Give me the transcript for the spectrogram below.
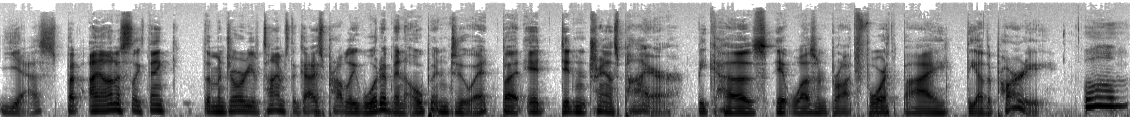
yes but i honestly think the majority of times the guys probably would have been open to it but it didn't transpire because it wasn't brought forth by the other party Well,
